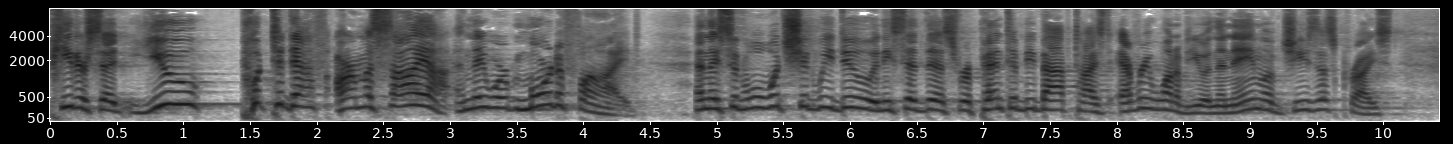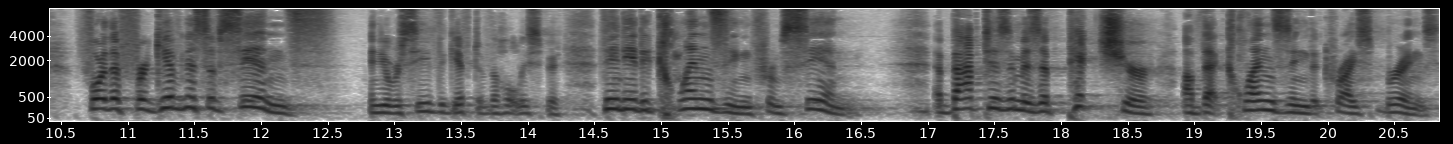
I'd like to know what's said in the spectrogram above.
Peter said, You put to death our Messiah. And they were mortified. And they said, Well, what should we do? And he said this Repent and be baptized, every one of you, in the name of Jesus Christ, for the forgiveness of sins, and you'll receive the gift of the Holy Spirit. They needed cleansing from sin. Baptism is a picture of that cleansing that Christ brings.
